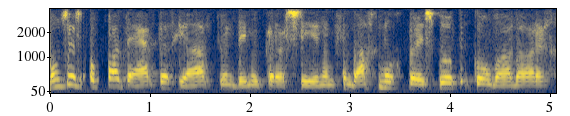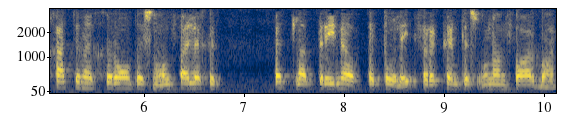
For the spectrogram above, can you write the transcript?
ons is op pad 30 jaar toe demokrasie en om vandag nog by 'n skool te kom waar daar 'n gat in 'n grond is en onveilige pitlatrine of pittoilet vir 'n kind is onaanvaarbaar.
